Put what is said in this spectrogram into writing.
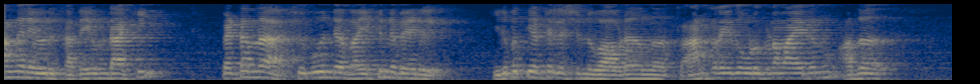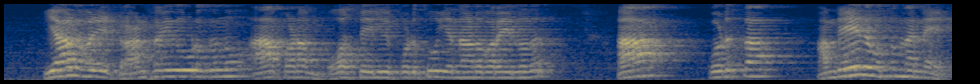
അങ്ങനെ ഒരു കഥയുണ്ടാക്കി. പെട്ടെന്ന് ഷിബുവിന്റെ വൈഫിന്റെ പേരിൽ ഇരുപത്തിയെട്ട് ലക്ഷം രൂപ അവിടെ നിന്ന് ട്രാൻസ്ഫർ ചെയ്ത് കൊടുക്കണമായിരുന്നു. അത് ഇയാൾ വഴി ട്രാൻസ്ഫർ ചെയ്ത് കൊടുക്കുന്നു. ആ പണം ഓസ്ട്രേലിയയിൽ കൊടുത്തു എന്നാണ് പറയുന്നത്. ആ കൊടുത്ത അന്നേ ദിവസം തന്നെ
